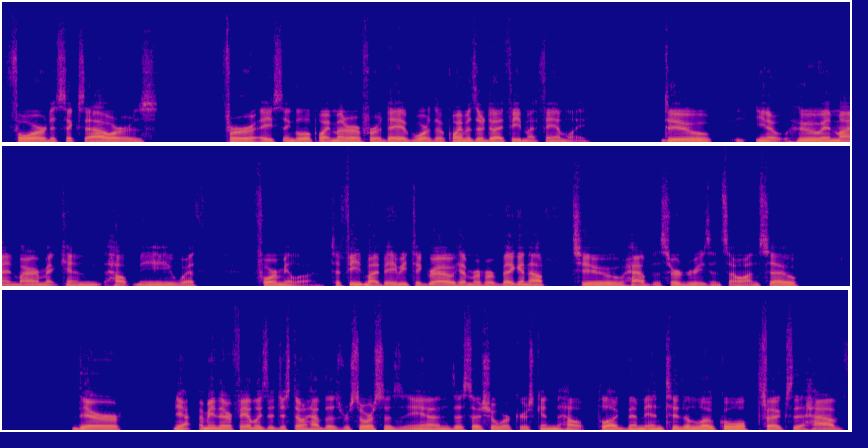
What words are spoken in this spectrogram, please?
four to six hours for a single appointment or for a day of worth of appointments, or do I feed my family? Mm-hmm. Do, you know, who in my environment can help me with formula to feed my baby to grow him or her big enough to have the surgeries and so on. So there, yeah, I mean, there are families that just don't have those resources, and the social workers can help plug them into the local folks that have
